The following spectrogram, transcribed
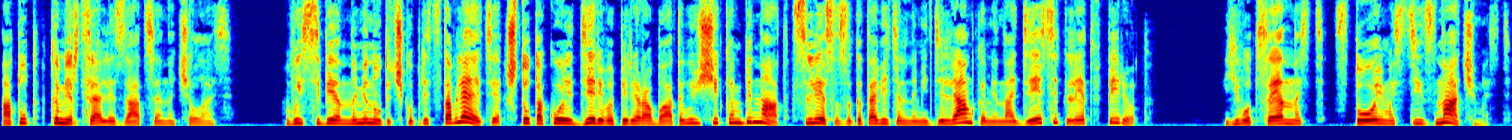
А тут коммерциализация началась. Вы себе на минуточку представляете, что такое деревоперерабатывающий комбинат с лесозаготовительными делянками на 10 лет вперед? Его ценность, стоимость и значимость.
